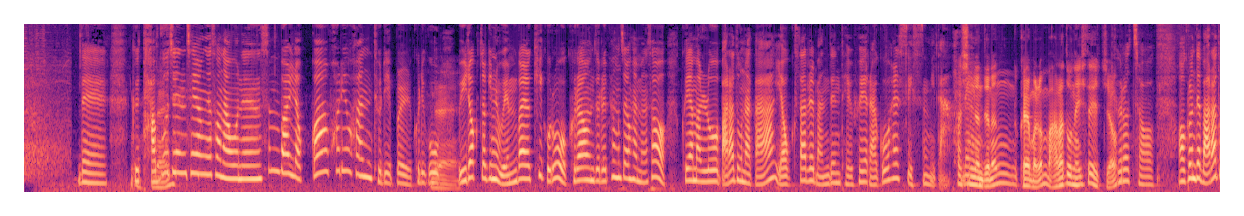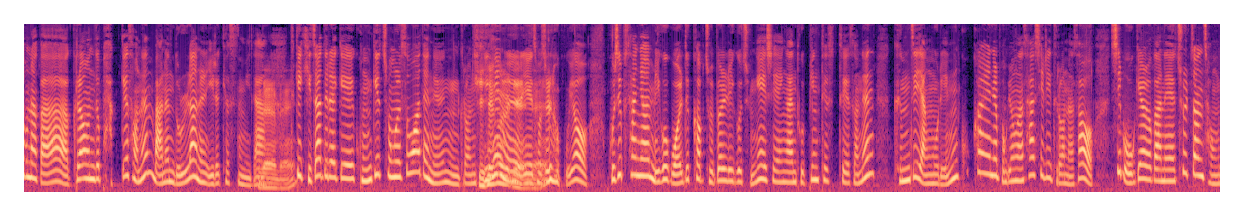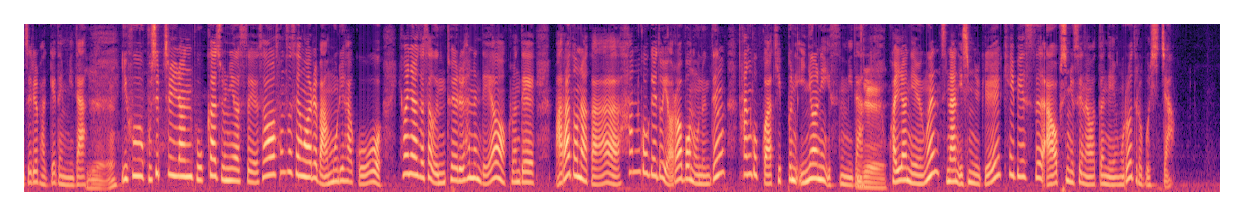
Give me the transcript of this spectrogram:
네. 그 다부진 네. 체형에서 나오는 순발력과 화려한 드리블 그리고 네. 위력적인 왼발 킥으로 그라운드를 평정하면서 그야말로 마라도나가 역사를 만든 대회라고 할 수 있습니다. 80년대는 네. 그야말로 마라도나의 시대였죠. 그렇죠. 어, 그런데 마라도나가 그라운드 밖에서는 많은 논란을 일으켰습니다. 네네. 네. 특히 기자들에게 공기총을 쏘아대는 그런 기행을, 기행을 예, 예, 예. 저질렀고요. 94년 미국 월드컵 조별리그 중에 시행한 도핑 테스트에서는 금지 약물인 코카인을 복용한 사실이 드러나서 15개월간의 출전 정지를 받게 됩니다. 예. 이후 97년 보카 주니어스에서 선수 생활을 마무리하고 현역에서 은퇴를 하는데요. 그런데 마라도나가 한국에도 여러 번 오는 등 한국과 깊은 인연이 있습니다. 예. 관련 내용은 지난 26일 KBS 9시 뉴스에 나왔던 내용으로 들어보시죠.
